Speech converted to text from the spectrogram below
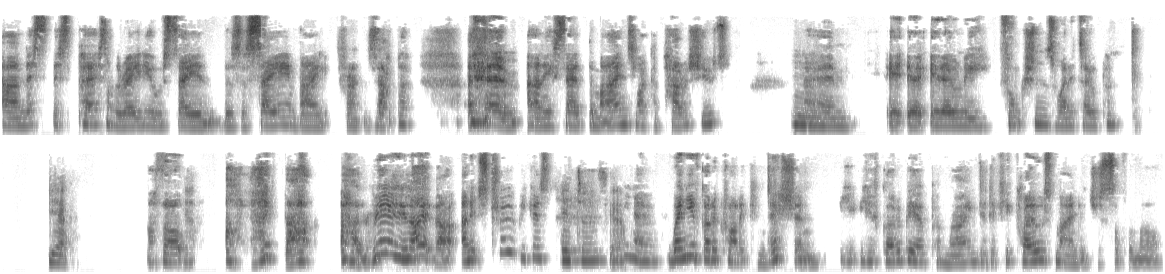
and this this person on the radio was saying there's a saying by Frank Zappa, um, and he said the mind's like a parachute. mm, Um, it, it it only functions when it's open. yeah I thought, Yeah. oh, I like that. I really like that. And it's true because it does, yeah. You know, when you've got a chronic condition, you, have got to be open minded. If you're closed minded, you suffer more.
